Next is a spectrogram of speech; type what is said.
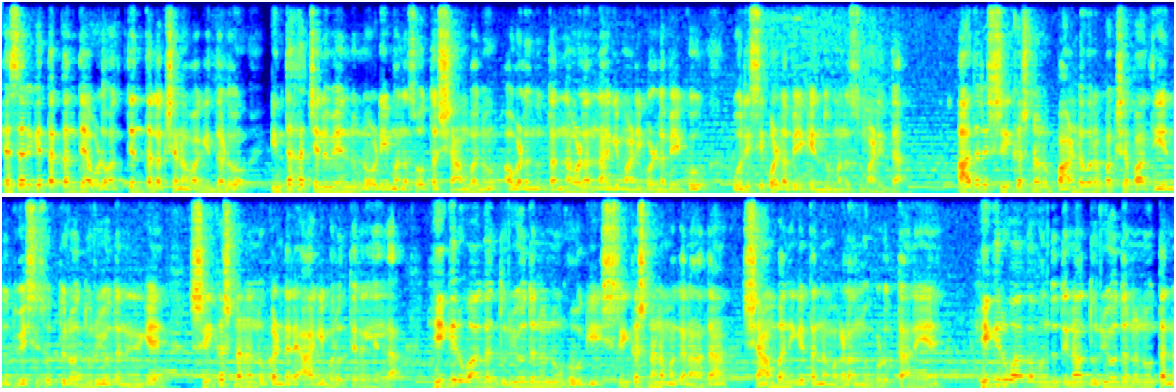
ಹೆಸರಿಗೆ ತಕ್ಕಂತೆ ಅವಳು ಅತ್ಯಂತ ಲಕ್ಷಣವಾಗಿದ್ದಳು. ಇಂತಹ ಚೆಲುವೆಯನ್ನು ನೋಡಿ ಮನಸೋತ ಶಾಂಬನು ಅವಳನ್ನು ತನ್ನವಳನ್ನಾಗಿ ಮಾಡಿಕೊಳ್ಳಬೇಕು, ಒರಿಸಿಕೊಳ್ಳಬೇಕೆಂದು ಮನಸ್ಸು ಮಾಡಿದ್ದ. ಆದರೆ ಶ್ರೀಕೃಷ್ಣನು ಪಾಂಡವರ ಪಕ್ಷಪಾತಿ ಎಂದು ದ್ವೇಷಿಸುತ್ತಿರುವ ದುರ್ಯೋಧನನಿಗೆ ಶ್ರೀಕೃಷ್ಣನನ್ನು ಕಂಡರೆ ಆಗಿ ಬರುತ್ತಿರಲಿಲ್ಲ. ಹೀಗಿರುವಾಗ ದುರ್ಯೋಧನನು ಹೋಗಿ ಶ್ರೀಕೃಷ್ಣನ ಮಗನಾದ ಶಾಂಬನಿಗೆ ತನ್ನ ಮಗಳನ್ನು ಕೊಡುತ್ತಾನೆಯೇ? ಹೀಗಿರುವಾಗ ಒಂದು ದಿನ ದುರ್ಯೋಧನನು ತನ್ನ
